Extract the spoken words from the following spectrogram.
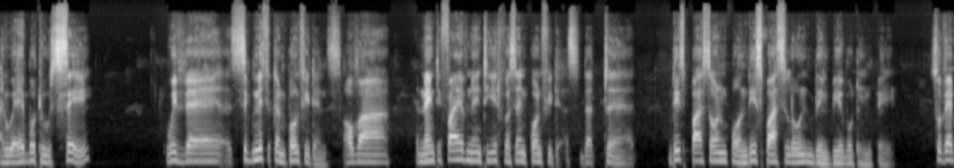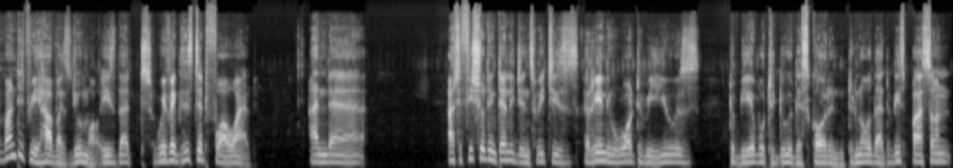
and we're able to say with uh, significant confidence, over 95, 98% confidence that uh, this person on this personal loan, they'll be able to pay. So the advantage we have as Jumo is that we've existed for a while. And uh, artificial intelligence, which is really what we use to be able to do the scoring, to know that this person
